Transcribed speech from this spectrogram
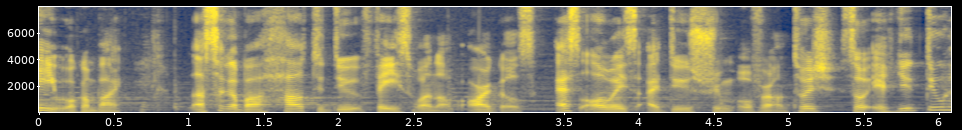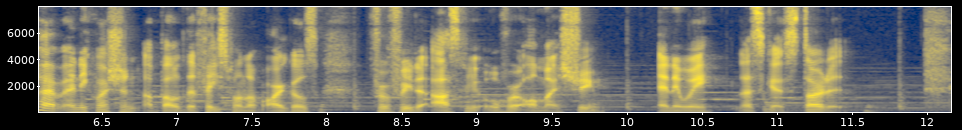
Hey, welcome back. Let's talk about how to do phase 1 of Argos. As always, I do stream over on Twitch, so if you do have any question about the phase 1 of Argos, feel free to ask me over on my stream. Anyway, let's get started.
